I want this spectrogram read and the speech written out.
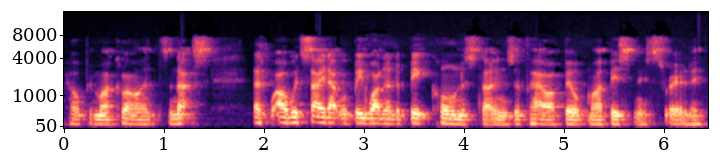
helping my clients. And that's, that's I would say that would be one of the big cornerstones of how I built my business. Really.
